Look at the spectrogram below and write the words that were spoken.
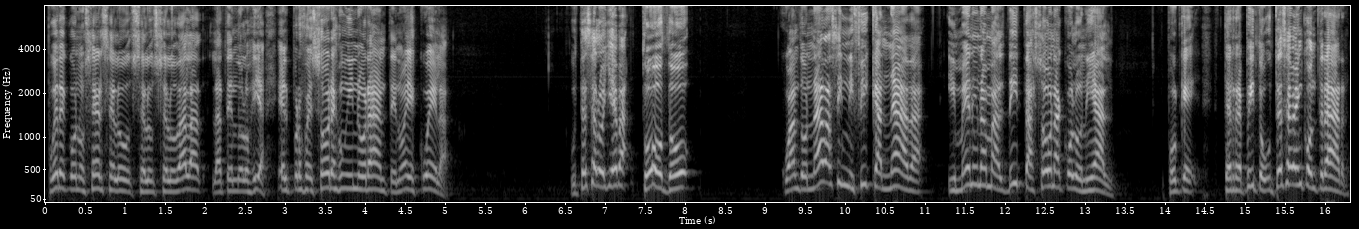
puede conocer se lo, se lo, da la, la tecnología. El profesor es un ignorante, no hay escuela. Usted se lo lleva todo cuando nada significa nada y menos una maldita zona colonial. Porque, te repito, usted se va a encontrar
